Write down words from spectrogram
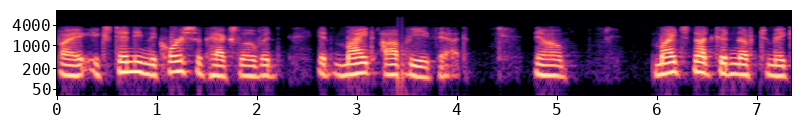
By extending the course of Paxlovid, it might obviate that. Now, might's not good enough to make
